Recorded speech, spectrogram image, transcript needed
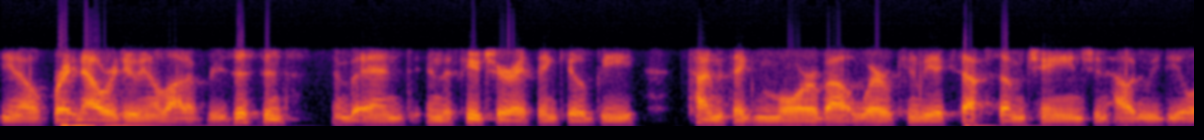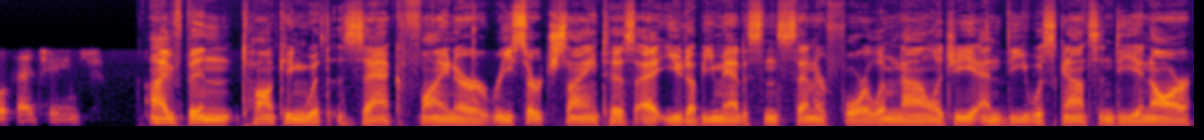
you know, right now we're doing a lot of resistance, and, and in the future, I think it'll be time to think more about where can we accept some change and how do we deal with that change. I've been talking with Zach Feiner, research scientist at UW Madison Center for Limnology and the Wisconsin DNR,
